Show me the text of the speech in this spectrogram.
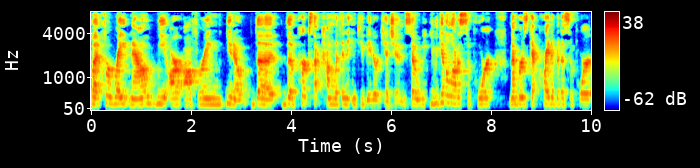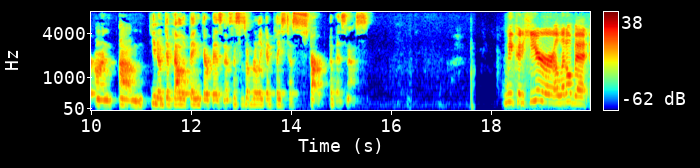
But for right now, we are offering, you know, the the perks that come with an incubator kitchen. So we, we get a lot of support. Members get quite a bit of support on, um, you know, developing their business. This is a really good place to start a business we could hear a little bit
